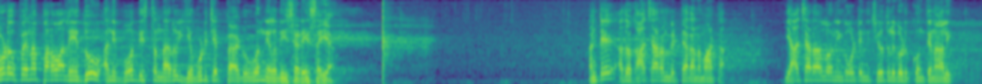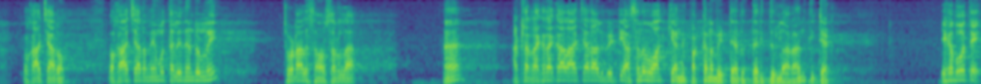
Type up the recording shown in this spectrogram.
చూడకపోయినా పర్వాలేదు అని బోధిస్తున్నారు. ఎవడు చెప్పాడు అని నిలదీశాడు ఏసయ్య. అంటే అదొక ఆచారం పెట్టారన్నమాట. ఈ ఆచారాల్లో ఇంకొకటి చేతులు కడుక్కొని తినాలి. ఒక ఆచారం. ఒక ఆచారం ఏమో తల్లిదండ్రుల్ని చూడాల్సిన అవసరంలా. అట్లా రకరకాల ఆచారాలు పెట్టి అసలు వాక్యాన్ని పక్కన పెట్టారు దరిద్రులారా అని తిట్టాడు. ఇకపోతే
